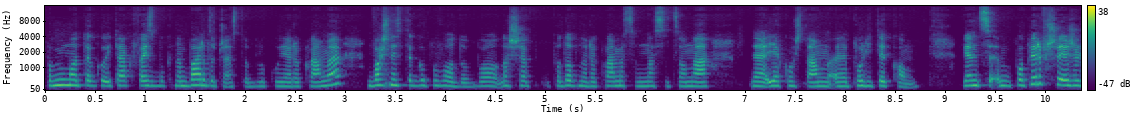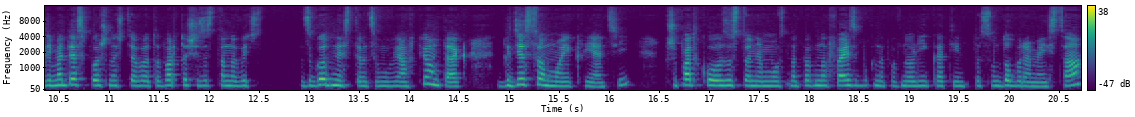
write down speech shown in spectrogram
pomimo tego i tak Facebook nam bardzo często blokuje reklamy, właśnie z tego powodu, bo nasze podobno reklamy są nasycone E, jakąś tam e, polityką. Więc po pierwsze, jeżeli media społecznościowe, to warto się zastanowić, zgodnie z tym, co mówiłam w piątek, gdzie są moi klienci, w przypadku zostania Mus na pewno Facebook, na pewno LinkedIn to są dobre miejsca,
